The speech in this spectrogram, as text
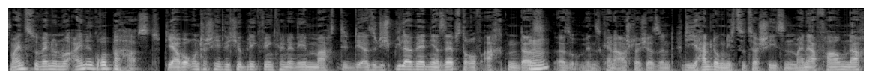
Meinst du, wenn du nur eine Gruppe hast, die aber unterschiedliche Blickwinkel daneben macht, die, also die Spieler werden ja selbst darauf achten, dass, mhm. also wenn es keine Arschlöcher sind, die Handlung nicht zu zerschießen. Meiner Erfahrung nach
